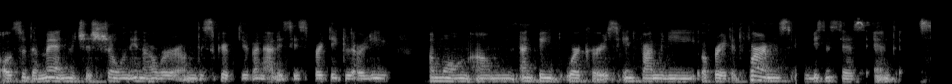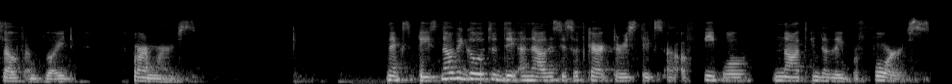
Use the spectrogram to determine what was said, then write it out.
also the men, which is shown in our um, descriptive analysis, particularly among um, unpaid workers in family operated farms, businesses, and self-employed farmers. Next, please. Now we go to the analysis of characteristics uh, of people not in the labor force.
